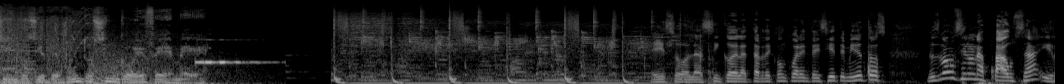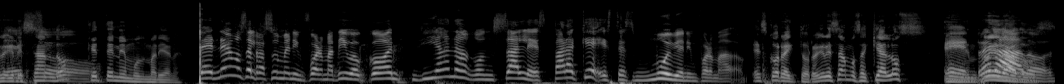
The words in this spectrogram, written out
107.5 FM. Eso, las 5 de la tarde con 47 minutos. Nos vamos a ir a una pausa y regresando, Eso. ¿qué tenemos, Mariana? Tenemos el resumen informativo con Diana González para que estés muy bien informado. Es correcto, regresamos aquí a los Enredados.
